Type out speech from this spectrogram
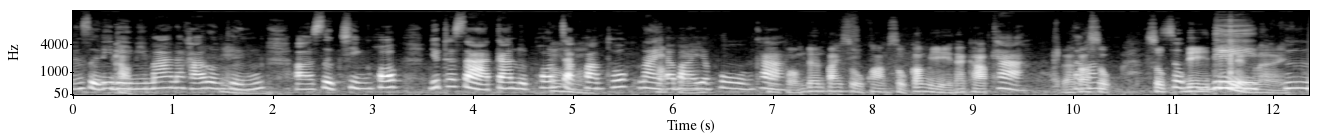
หนังสือครัดีบๆมีมากนะคะ รวมถึงเอ่อศึกชิงภพยุทธศาสตร์ การหลุดพ้นอ๋อจากความทุกข์ในครับอบายภูมิคค่ะรับผมเดินไปสู่ความสุขก็มีนะครับค่ะแล้วแล้วก็ก็สุข สุขสุขดีที่หนึ่งเลยอืม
